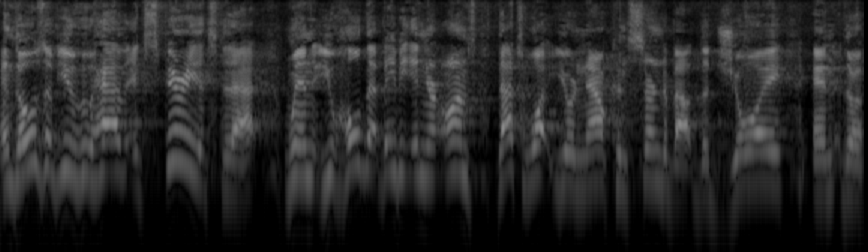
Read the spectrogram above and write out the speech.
And those of you who have experienced that when you hold that baby in your arms, that's what you're now concerned about the joy and the,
